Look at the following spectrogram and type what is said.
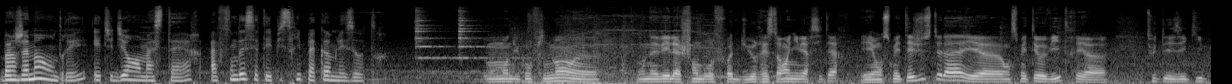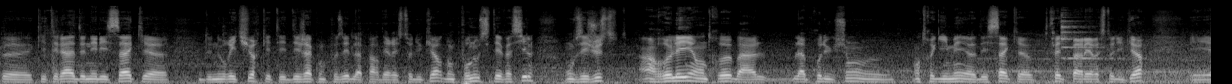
Benjamin André, étudiant en master, a fondé cette épicerie pas comme les autres. Au moment du confinement, euh, on avait la chambre froide du restaurant universitaire et on se mettait juste là et euh, on se mettait aux vitres et euh, toutes les équipes euh, qui étaient là donnaient les sacs de nourriture qui étaient déjà composés de la part des Restos du Cœur. Donc pour nous c'était facile, on faisait juste un relais entre bah, la production entre guillemets des sacs faits par les Restos du Cœur et,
